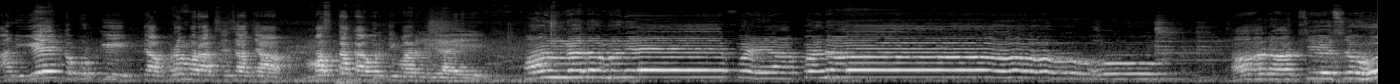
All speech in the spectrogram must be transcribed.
आणि एक बुक्की त्या ब्रह्म राक्षसाच्या मस्तकावरती मारलेली आहे. अंगद म्हणे पयापन हा राक्षस हो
